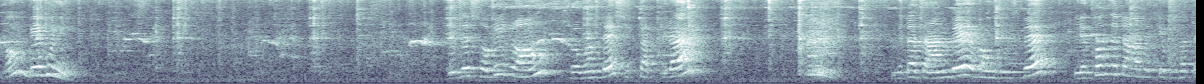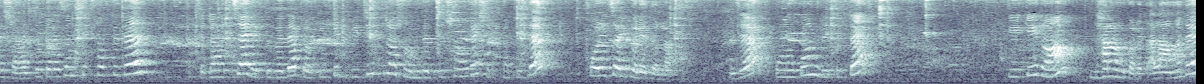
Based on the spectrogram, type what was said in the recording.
এবং বেগুনি। এদের ছবির রং প্রবন্ধে শিক্ষার্থীরা যেটা জানবে এবং বুঝবে লেখক যেটা আমাদেরকে বোঝাতে সাহায্য করেছেন শিক্ষার্থীদের, সেটা হচ্ছে ঋতুভেদে প্রকৃতির বিচিত্র সৌন্দর্যের সঙ্গে শিক্ষার্থীদের পরিচয় করে তোলা যে কোন কোন ঋতুতে কী কী রং ধারণ করে। তাহলে আমাদের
